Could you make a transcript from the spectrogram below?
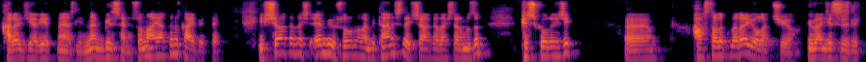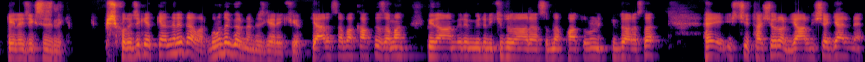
Karaciğer yetmezliğinden bir sene sonra hayatını kaybetti. İşçi arkadaş, en büyük sorunlardan bir tanesi de işçi arkadaşlarımızın psikolojik e, hastalıklara yol açıyor. Güvencesizlik, geleceksizlik. Psikolojik etkenleri de var. Bunu da görmemiz gerekiyor. Yarın sabah kalktığı zaman bir amirin, müdürün iki dudağı arasında, patronun iki dudağı arasında hey işçi, taşeron yarın işe gelme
